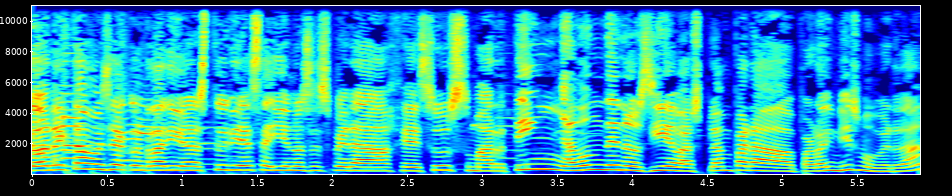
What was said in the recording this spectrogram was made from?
Conectamos ya con Radio Asturias. Allí nos espera Jesús Martín. ¿A dónde nos llevas? Plan para, para hoy mismo, ¿verdad?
